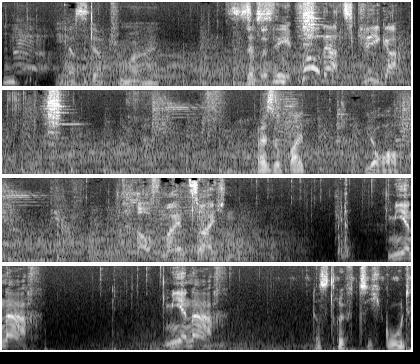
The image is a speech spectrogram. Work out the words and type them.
Hm, Der erste hat schon mal gesessen. Vorwärts, Krieger! Weil sobald. Ja, Auf mein Zeichen! Mir nach! Mir nach! das trifft sich gut.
